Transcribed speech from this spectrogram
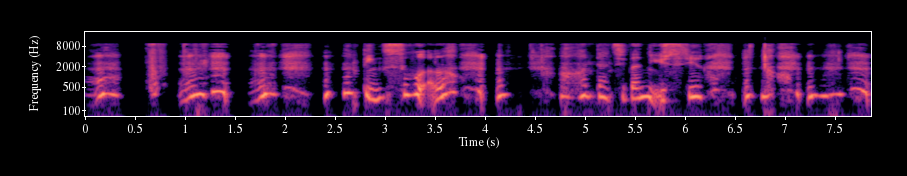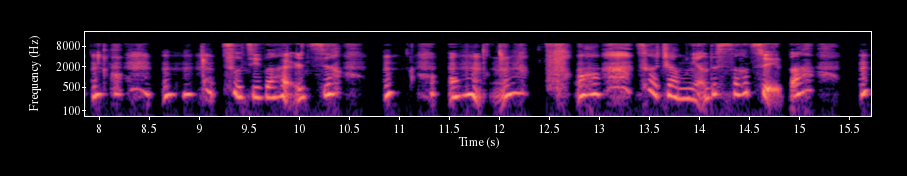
嗯嗯嗯，顶死我了！” 大鸡巴女婿，嗯嗯鸡巴儿子，嗯嗯嗯，哦，操丈母娘的骚嘴巴，嗯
